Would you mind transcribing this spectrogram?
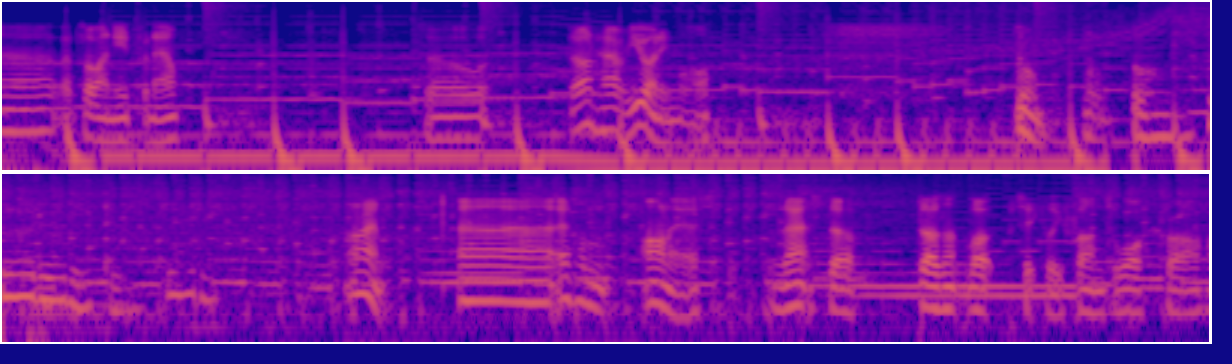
Uh, that's all I need for now. So, don't have you anymore. Alright, uh, if I'm honest, that stuff doesn't look particularly fun to walk across,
